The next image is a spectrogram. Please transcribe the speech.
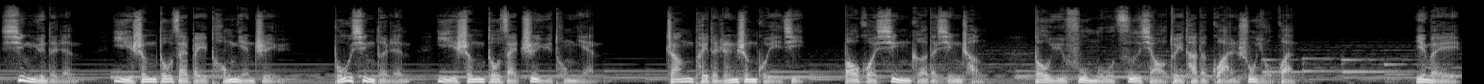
幸运的人一生都在被童年治愈，不幸的人一生都在治愈童年。”张佩的人生轨迹，包括性格的形成，都与父母自小对他的管束有关。因为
